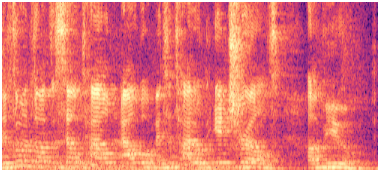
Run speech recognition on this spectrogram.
This one's off the self-titled album. It's entitled Entrails of You.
